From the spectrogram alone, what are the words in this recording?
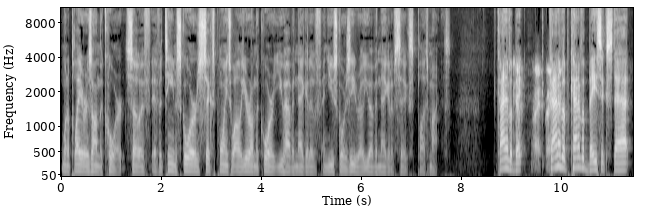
when a player is on the court so if if a team scores six points while you're on the court you have a negative and you score zero you have a negative six plus minus kind of a ba-. Right. Right. kind right. of a kind of a basic stat.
